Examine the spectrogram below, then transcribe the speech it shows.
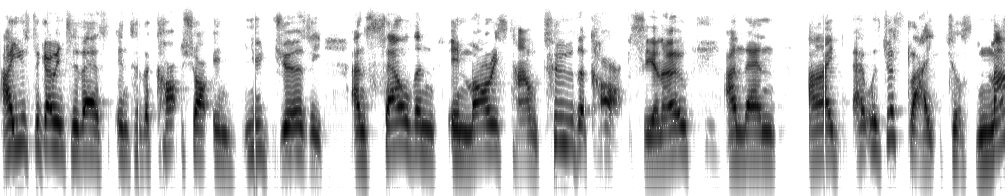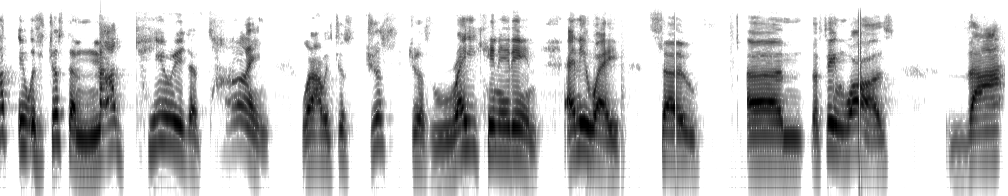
I used to go into their into the cop shop in New Jersey and sell them in Morristown to the cops, you know? And then I it was just like just mad it was just a mad period of time where I was just just just raking it in. Anyway, so um, the thing was that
